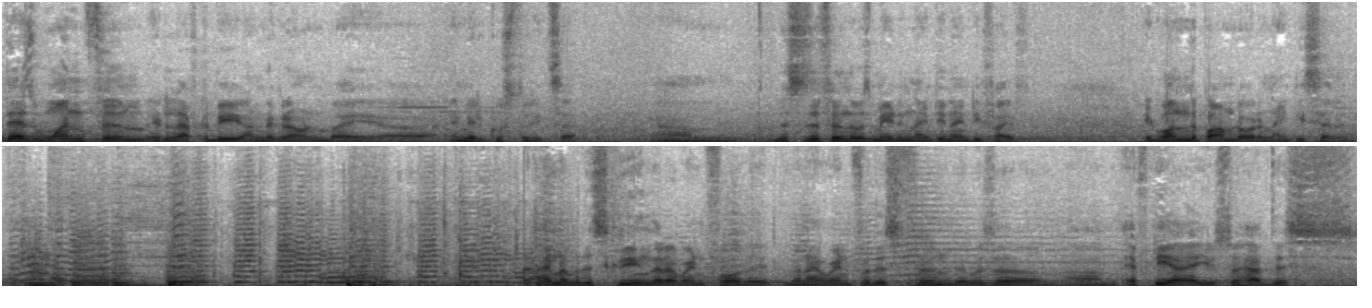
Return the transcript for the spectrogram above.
there's one film, it'll have to be Underground by uh, Emir Kusturica. Um, this is a film that was made in 1995. It won the Palme d'Or in 97. I remember the screening that I went for. When I went for this film, there was a um, FTI used to have this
